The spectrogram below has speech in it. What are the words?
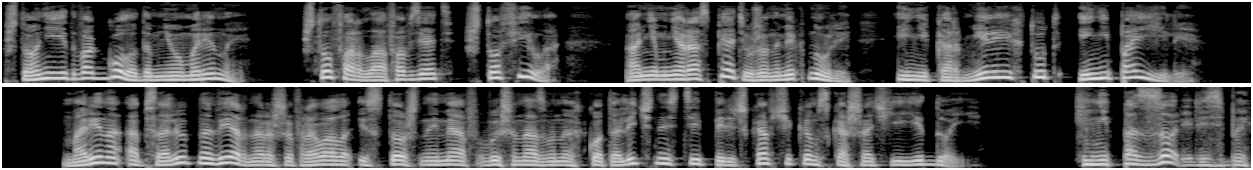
что они едва голодом не уморены? Что Фарлафа взять, что Фила? Они мне раз пять уже намекнули, и не кормили их тут, и не поили. Марина абсолютно верно расшифровала истошный мяв вышеназванных кота личностей перед шкафчиком с кошачьей едой. «Не позорились бы!»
